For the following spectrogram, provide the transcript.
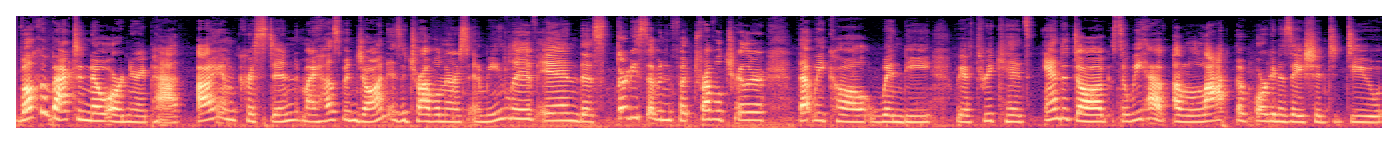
Welcome back to No Ordinary Path. I am Kristin. My husband John is a travel nurse and we live in this 37 foot travel trailer that we call Windy. We have three kids and a dog, so we have a lot of organization to do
